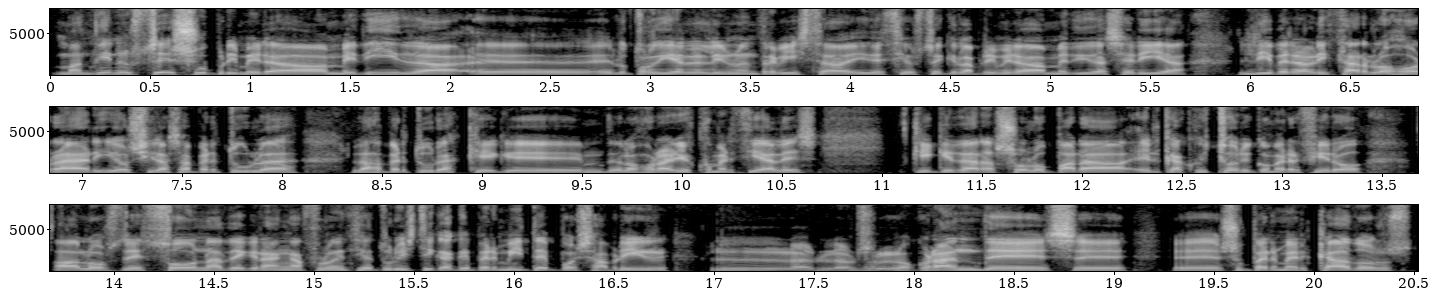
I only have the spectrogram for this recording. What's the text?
¿Mantiene usted su primera medida? Eh, el otro día le leí una entrevista y decía usted que la primera medida sería liberalizar los horarios y las aperturas, las aperturas que, que, de los horarios comerciales que quedara solo para el casco histórico. Me refiero a los de zona de gran afluencia turística que permite pues abrir los, grandes eh, eh, supermercados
